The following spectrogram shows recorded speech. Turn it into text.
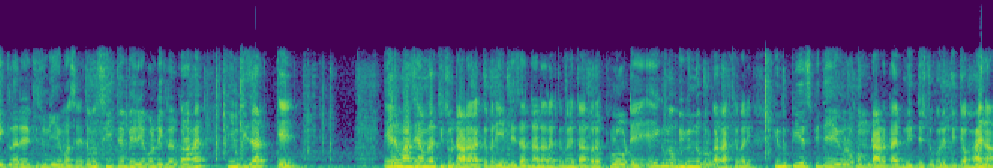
ডিক্লারের কিছু নিয়ম আছে, যেমন সিতে ভেরিয়েবল ডিক্লেয়ার করা হয় ইন্টিজার এ এর মাঝে আমরা কিছু ডাটা রাখতে পারি ইন্টিজার ডাটা রাখতে পারি, তারপরে ফ্লোটে এইগুলো বিভিন্ন প্রকার রাখতে পারি। কিন্তু পিএসপিতে এরকম ডাটা টাইপ নির্দিষ্ট করে দিতে হয় না।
